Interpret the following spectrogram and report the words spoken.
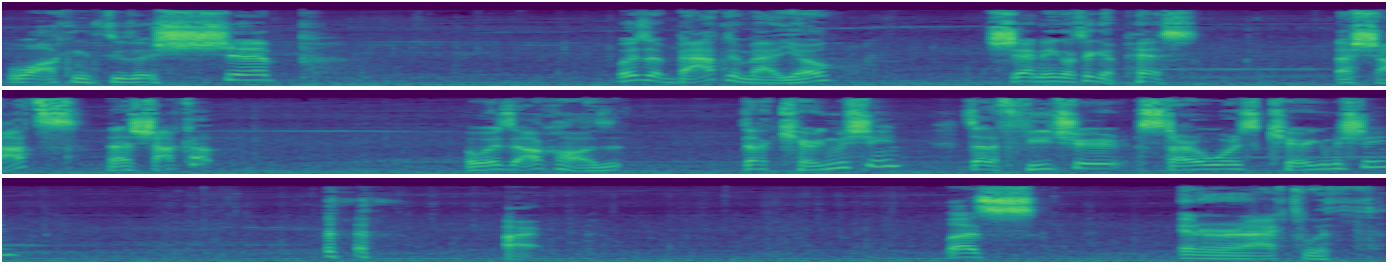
Walking through the ship. Where's the bathroom at, yo? Shit, I need to go take a piss. That shots? That shot cup? Or where's the alcohol? Is, it, is that a carrying machine? Is that a future Star Wars carrying machine? Alright. Let's interact with...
